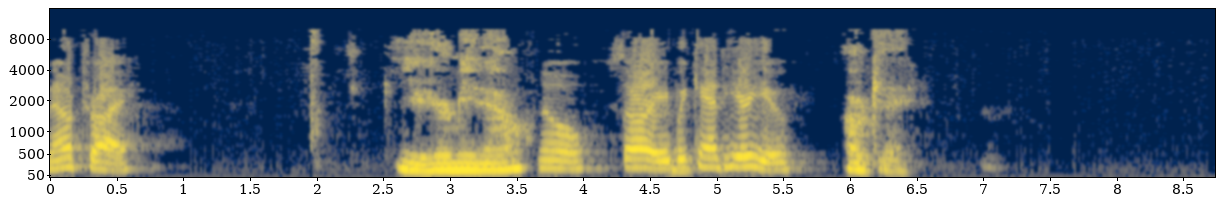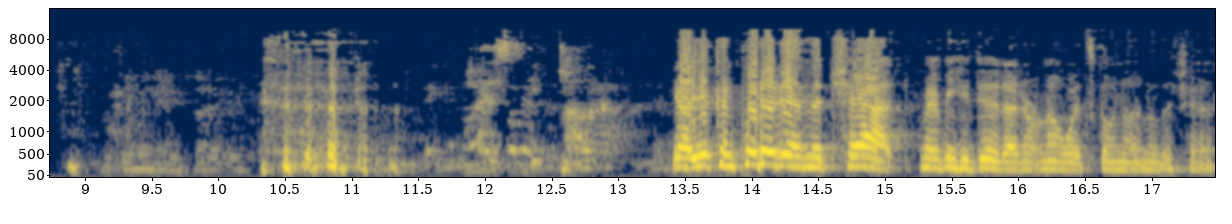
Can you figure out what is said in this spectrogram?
Now try. Can you hear me now? No, sorry, we can't hear you. Okay. Yeah, you can put it in the chat. Maybe he did. I don't know what's going on in the chat.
